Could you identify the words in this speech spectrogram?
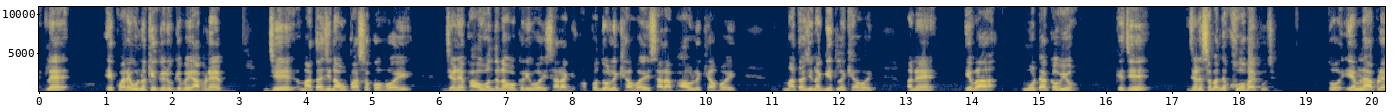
એટલે એકવાર એવું નક્કી કર્યું કે ભાઈ આપણે જે માતાજીના ઉપાસકો હોય, જેણે ભાવ વંદનાઓ કરી હોય, સારા પદો લખ્યા હોય, સારા ભાવ લખ્યા હોય, માતાજીના ગીત લખ્યા હોય, અને એવા મોટા કવિઓ કે જે જેણે સમાજને ખૂબ આપ્યું છે, તો એમને આપણે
